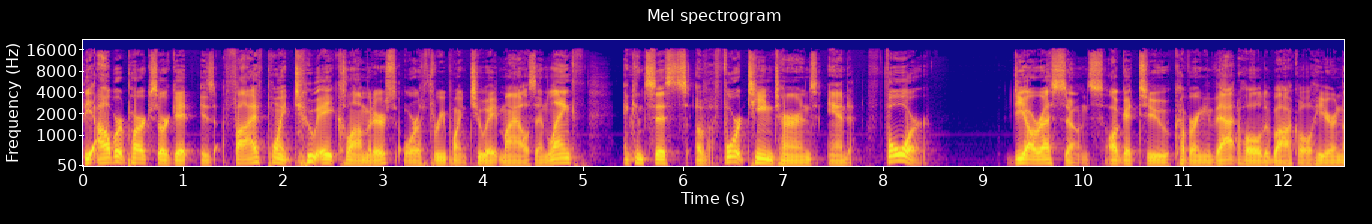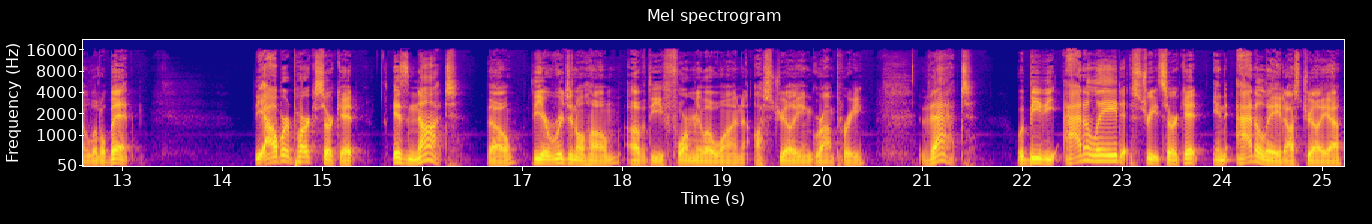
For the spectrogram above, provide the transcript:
The Albert Park Circuit is 5.28 kilometers or 3.28 miles in length and consists of 14 turns and four DRS zones. I'll get to covering that whole debacle here in a little bit. The Albert Park Circuit is not, though, the original home of the Formula One Australian Grand Prix. That would be the Adelaide Street Circuit in Adelaide, Australia,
